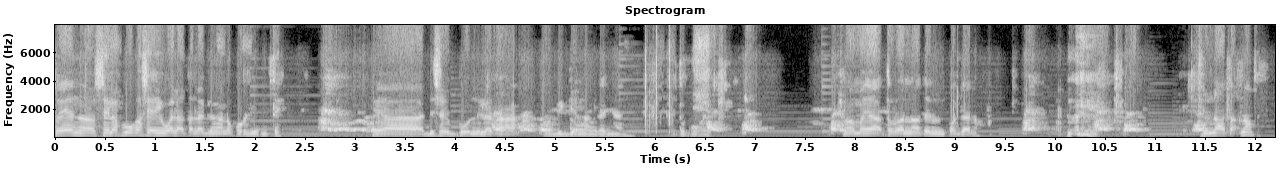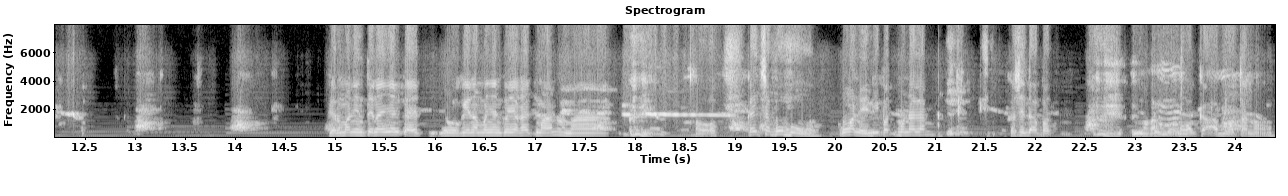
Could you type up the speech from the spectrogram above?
So yan, ah, sila po kasi ay wala talagang ano, kuryente. Kaya deserve po nila na mabigyan ng ganyan. Ito po kayo. Mamaya turuan natin pag ano. Doon nata, no? Permanente na yan kahit okay naman yan kuya kahit maano ma Oo. Kahit sa bubong, kung ano, ilipat mo na lang. Kasi dapat maka, magkaabutan, no?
